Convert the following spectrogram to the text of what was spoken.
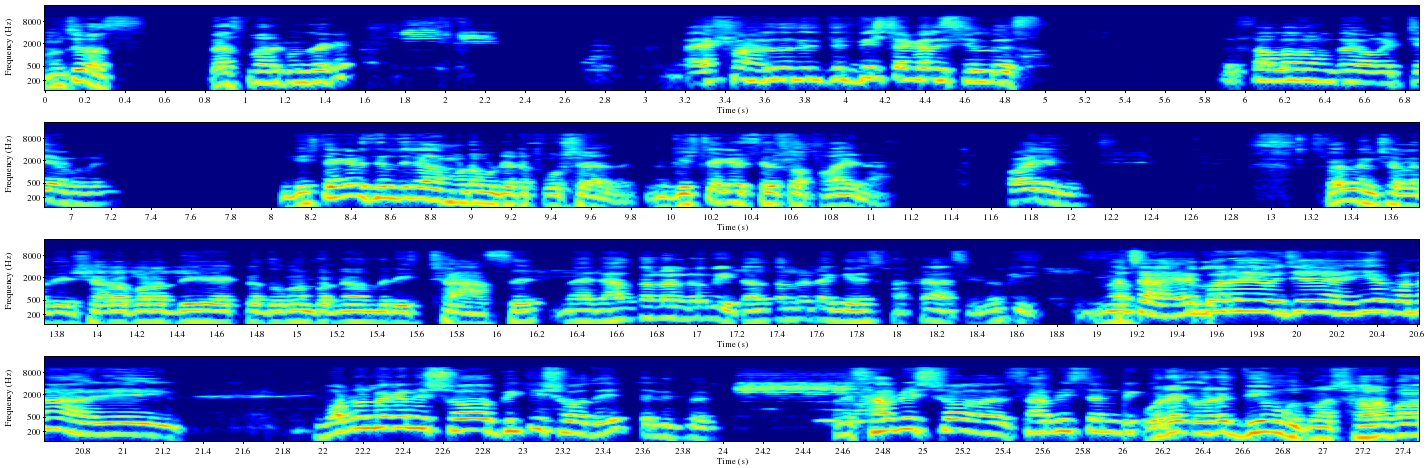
বুঝছস ব্যাস মারে কোন জায়গায়? এক মাসে যদি বিশ টাকা দিয়ে সেল আল্লাহর মধ্যে অনেক টাকা বলে বিশ টাকার সেল দিলে মোটামুটি একটা পোষা যাবে। বিশ টাকার সেল তো হয় না। হয় যাব। ইনশাল্লাহ দিয়ে সারা একটা দোকান আমাদের ইচ্ছা আছে। ভাই ডালতলা লবি ডালতলাটা গ্যারেজ ফাঁকা আছে লবি আচ্ছা একবারে ওই যে ইয়ে কর না এই মোটর মেকানিক সহ বিক্রি সহ দিই মানে সার্ভিস সার্ভিস এন্ড বিক্রি। ওরে ওরে দিও তোমার সারা পাড়া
